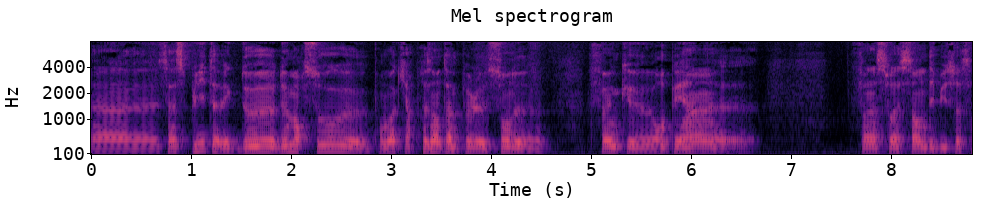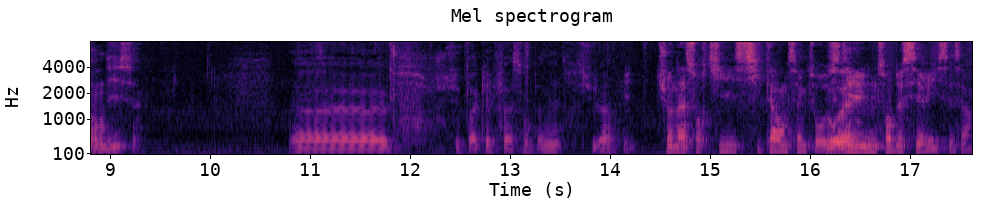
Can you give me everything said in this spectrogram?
Euh, c'est un split avec deux, deux morceaux euh, pour moi qui représentent un peu le son de funk euh, européen euh, fin 60, début 70. Euh, je sais pas quelle face on peut mettre celui-là. Tu en as sorti 6 45 tours, Ouais. c'était une sorte de série, c'est ça?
